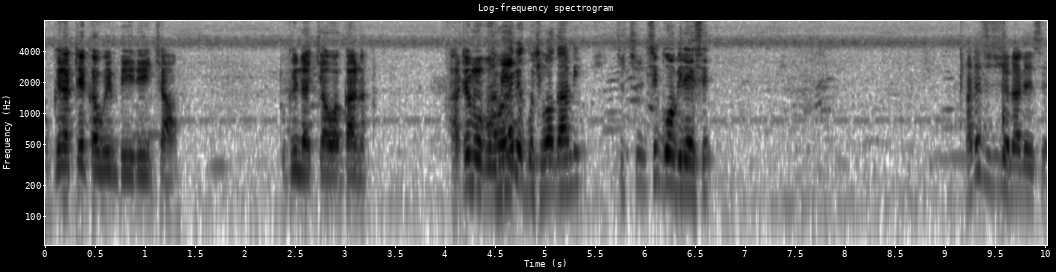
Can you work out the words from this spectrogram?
ogenda teekawo embeera enkyamu. Tugenda kyawagana ate mu abalabe bubi gwe kiwagambye sigobirese ate kiki kye naleese?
